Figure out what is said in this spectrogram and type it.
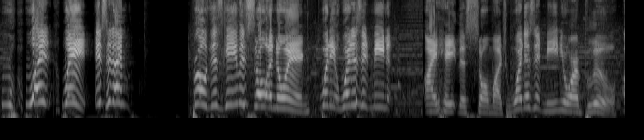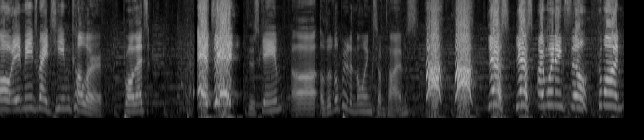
What? Wait, it's that I'm... Bro, this game is so annoying. What, do what does it mean? I hate this so much. What does it mean you are blue? Oh, it means my team color. Bro, that's... It's it! This game, uh, a little bit annoying sometimes. Ah! Ah! Yes! Yes! I'm winning still! Come on!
